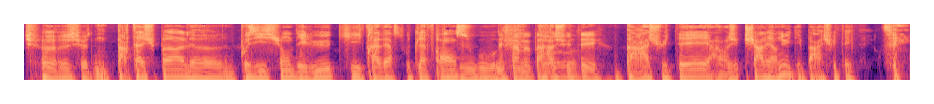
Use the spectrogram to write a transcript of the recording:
je, je, ne partage pas la position d'élus qui traversent toute la France. Mmh. Ou, les fameux parachutés. Ou, parachutés. Alors, Charles Hernu était parachuté.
